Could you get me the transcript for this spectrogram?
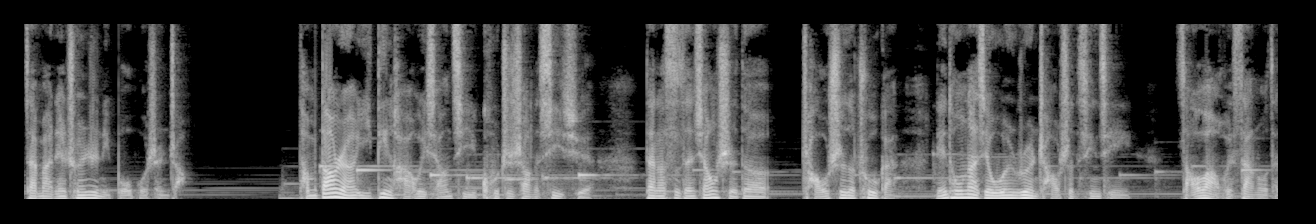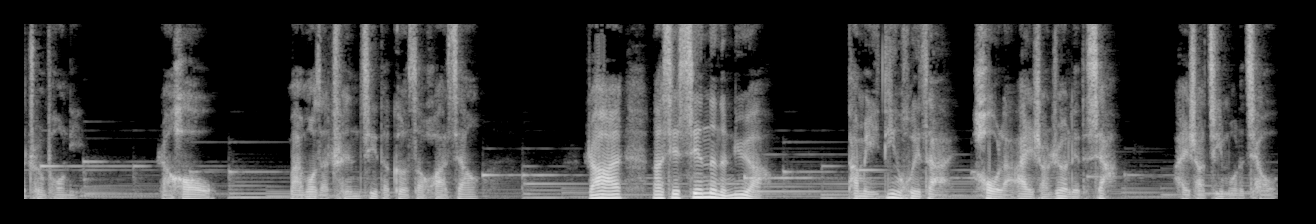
在漫天春日里勃勃生长。他们当然一定还会想起枯枝上的细雪，但那似曾相识的潮湿的触感，连同那些温润潮湿的心情，早晚会散落在春风里，然后埋没在春季的各色花香。”然而，那些鲜嫩的绿啊，他们一定会在后来爱上热烈的夏，爱上寂寞的秋，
